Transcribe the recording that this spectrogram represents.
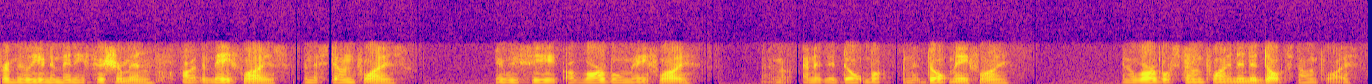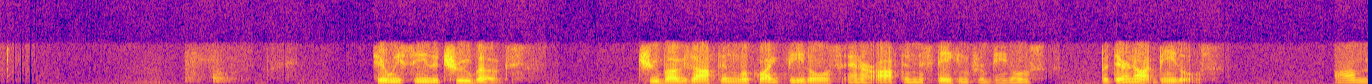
familiar to many fishermen are the mayflies and the stoneflies. Here we see a larval mayfly and an adult an adult mayfly, and a larval stonefly and an adult stonefly. Here we see the true bugs. True bugs often look like beetles and are often mistaken for beetles, but they're not beetles. Um,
